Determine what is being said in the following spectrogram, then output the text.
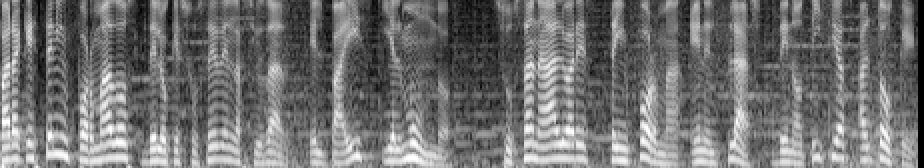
para que estén informados de lo que sucede en la ciudad, el país y el mundo. Susana Álvarez te informa en el flash de Noticias al Toque.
